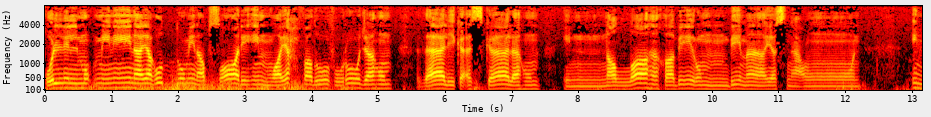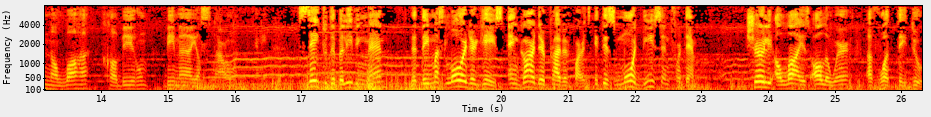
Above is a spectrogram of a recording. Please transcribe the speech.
قل للمؤمنين يغضوا من أبصارهم ويحفظوا فروجهم ذلك أزكى لهم إن الله خبير بما يصنعون إن الله خبير بما يصنعون يعني, Say to the believing man that they must lower their gaze and guard their private parts. It is more decent for them Surely Allah is all aware of what they do.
